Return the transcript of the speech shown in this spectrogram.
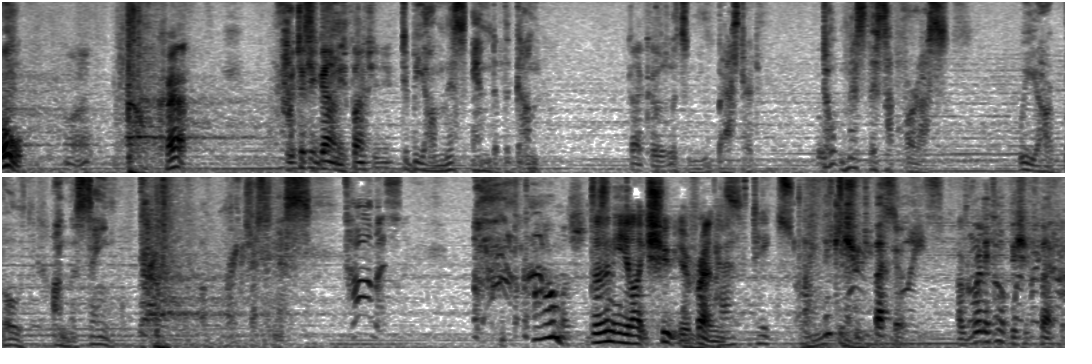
Oh. Crap. We took your gun, he's punching you. To be on this end of the gun. Kinda cozy. Listen, you bastard. Don't mess this up for us. We are both on the same path of righteousness. Thomas! Thomas. Doesn't he like shoot your friends? I think he shoots Becker. I really hope he shoots Becker.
